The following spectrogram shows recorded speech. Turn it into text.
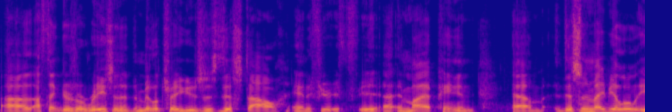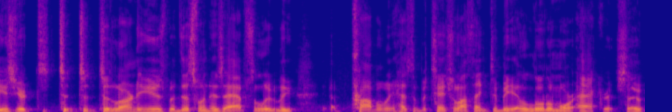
uh, I think there's a reason that the military uses this style. And if you're, if in my opinion, um, this is maybe a little easier to, to, to, learn to use, but this one is absolutely, probably has the potential, I think, to be a little more accurate. So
